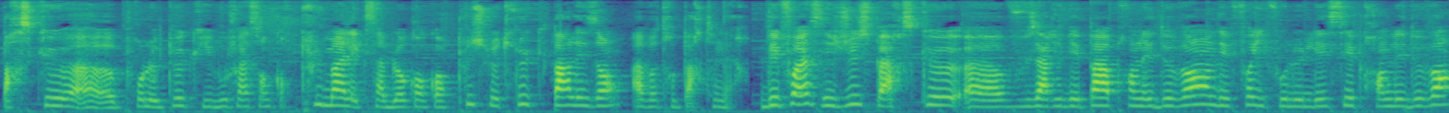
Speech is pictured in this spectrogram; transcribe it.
parce que euh, pour le peu qu'il vous fasse encore plus mal et que ça bloque encore plus le truc, parlez-en à votre partenaire. Des fois c'est juste parce que euh, vous arrivez pas à prendre les devants, des fois il faut le laisser prendre les devants,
